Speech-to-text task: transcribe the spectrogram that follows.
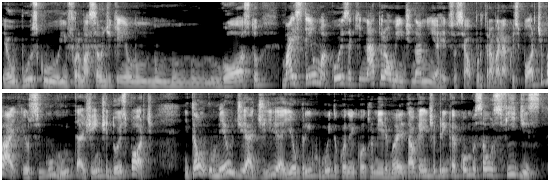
eu busco informação de quem eu não, não, não, não, gosto, mas tem uma coisa que naturalmente na minha rede social, por trabalhar com esporte, vai. Eu sigo muita gente do esporte. Então, o meu dia a dia, e eu brinco muito quando eu encontro minha irmã e tal, que a gente brinca como são os feeds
